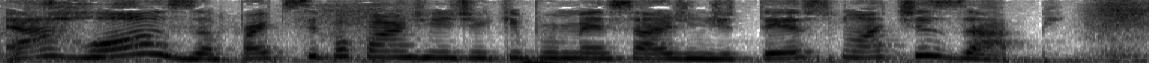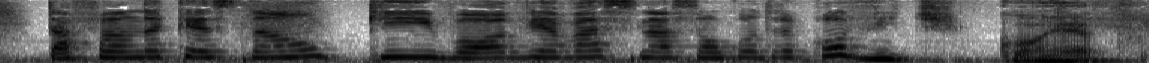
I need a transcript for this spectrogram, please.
A Rosa participa com a gente aqui por mensagem de texto no WhatsApp. Tá falando da questão que envolve a vacinação contra a Covid. Correto.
